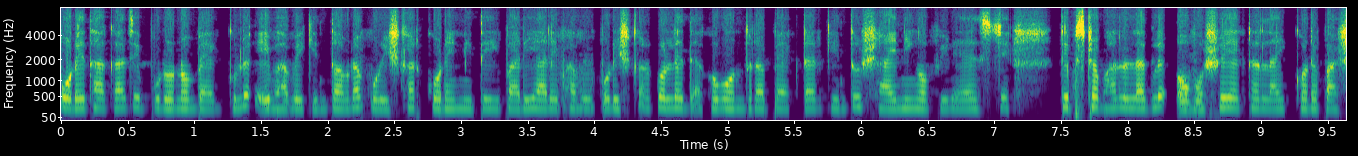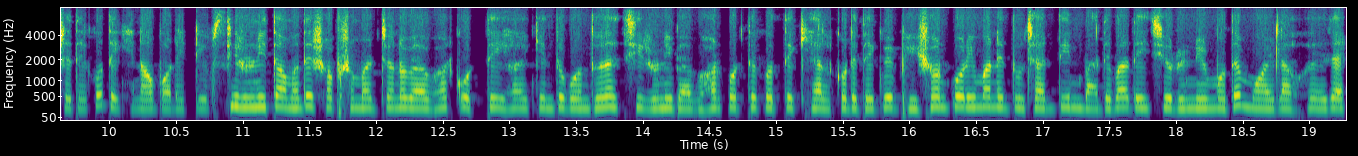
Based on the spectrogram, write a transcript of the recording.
পড়ে থাকা যে পুরোনো ব্যাগগুলো, এভাবে কিন্তু আমরা পরিষ্কার করে নিতেই পারি। আর এভাবে পরিষ্কার করলে দেখো বন্ধুরা, ব্যাগটার কিন্তু শাইনিংও ফিরে আসছে। টিপসটা ভালো লাগলে অবশ্যই একটা লাইক করে পাশে থেকো। দেখে নাও পরের টিপস চিরুনি তো আমাদের সবসময়ের জন্য ব্যবহার করতেই হয়। কিন্তু বন্ধুরা, চিরুনি ব্যবহার করতে করতে খেয়াল করে দেখবে ভীষণ পরিমাণে দু চার দিন বাদে বাদে এই চিরুনির মধ্যে ময়লা হয়ে যায়।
